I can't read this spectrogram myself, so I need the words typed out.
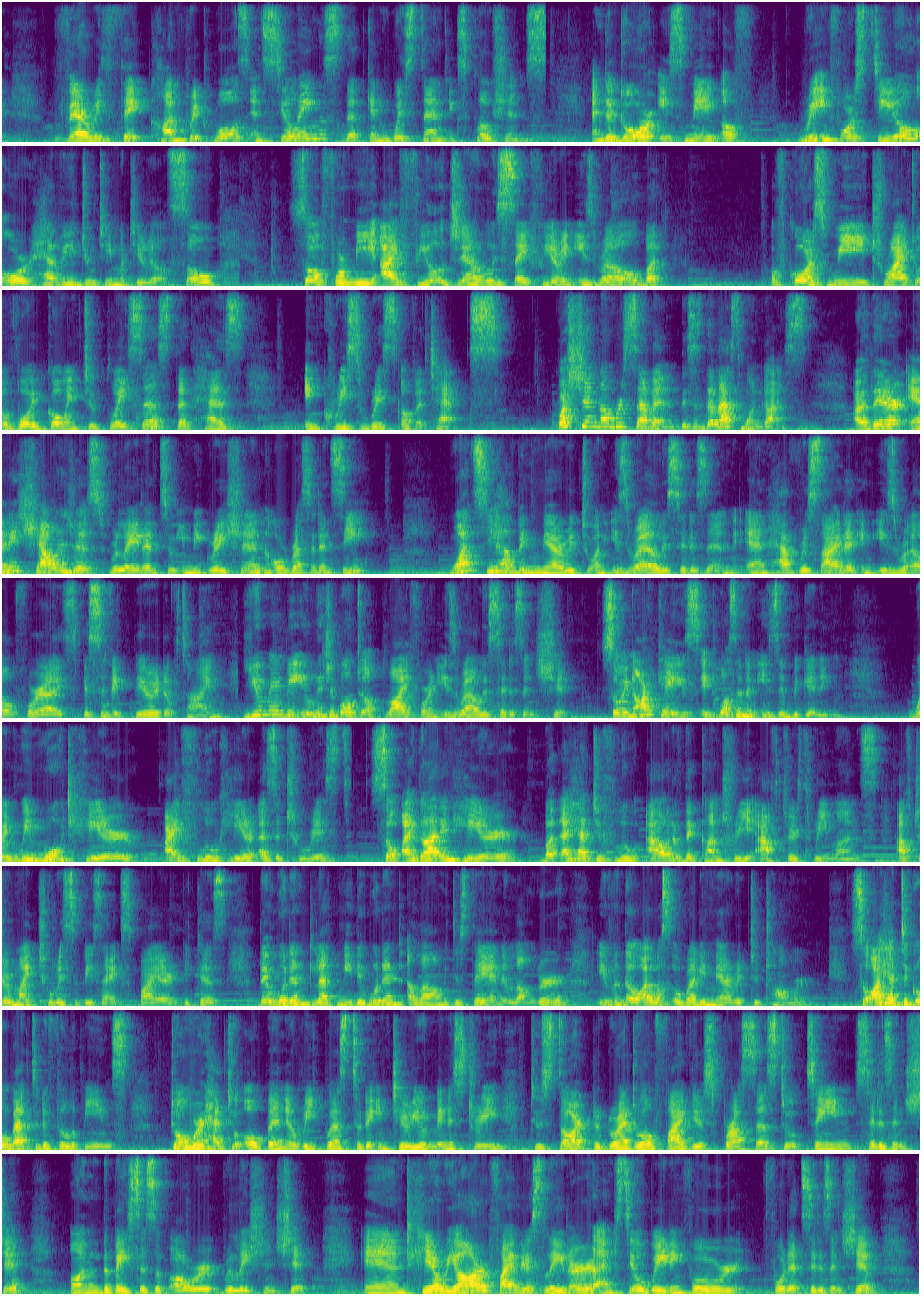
very thick concrete walls and ceilings that can withstand explosions. And the door is made of reinforced steel or heavy duty material. So, so for me, I feel generally safe here in Israel, but of course, we try to avoid going to places that has increased risk of attacks. Question number seven. This is the last one, guys. Are there any challenges related to immigration or residency? Once you have been married to an Israeli citizen and have resided in Israel for a specific period of time, you may be eligible to apply for an Israeli citizenship. So in our case, it wasn't an easy beginning. When we moved here, I flew here as a tourist. So I got in here but I had to flew out of the country after three months after my tourist visa expired because they wouldn't let me, they wouldn't allow me to stay any longer even though I was already married to Tomer. So I had to go back to the Philippines. Tomer had to open a request to the Interior Ministry to start the gradual five years process to obtain citizenship on the basis of our relationship. And here we are, five years later, I'm still waiting for for that citizenship.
